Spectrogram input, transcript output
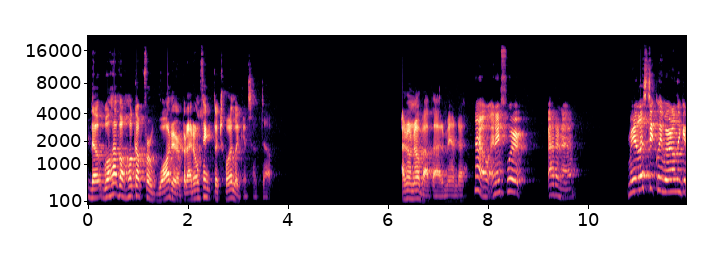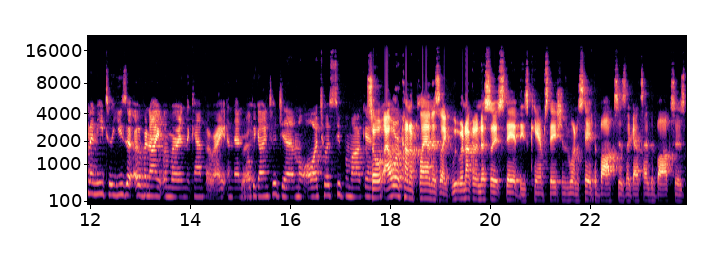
the we'll have a hookup for water, but I don't think the toilet gets hooked up. I don't know about that, Amanda. No, and if we're, I don't know. Realistically, we're only going to need to use it overnight when we're in the camper, right? And then we'll be going to a gym or to a supermarket. So our kind of plan is like we- we're not going to necessarily stay at these camp stations. We want to stay at the boxes, like outside the boxes.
